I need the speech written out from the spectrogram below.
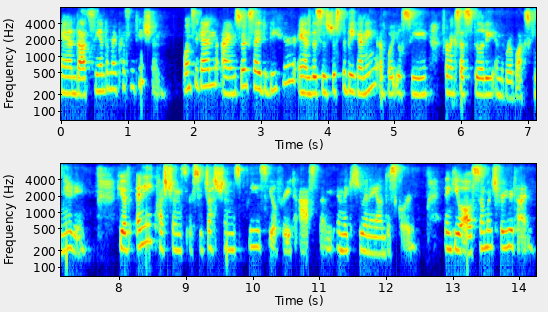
And that's the end of my presentation. Once again, I'm so excited to be here, and this is just the beginning of what you'll see from accessibility in the Roblox community. If you have any questions or suggestions, please feel free to ask them in the Q&A on Discord. Thank you all so much for your time.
